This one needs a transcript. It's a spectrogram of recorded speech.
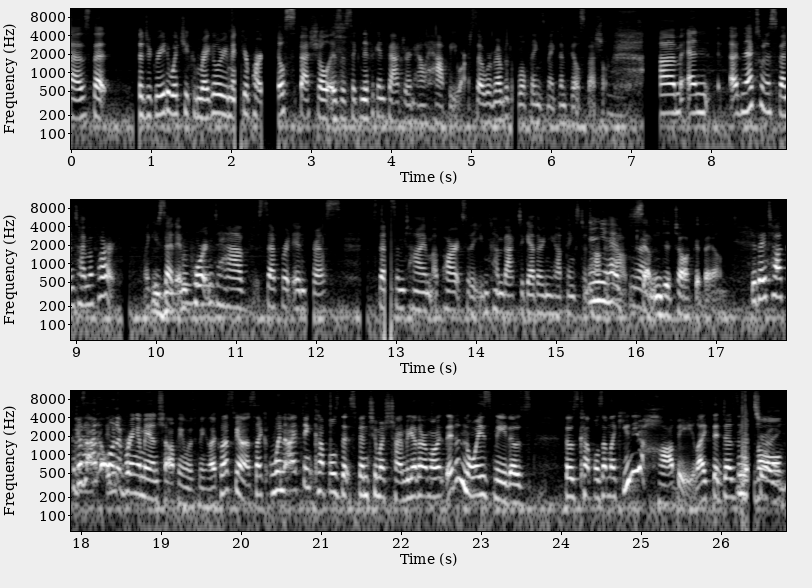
says that the degree to which you can regularly make your partner feel special is a significant factor in how happy you are. So remember the little things make them feel special. Um, and uh, the next one is spend time apart. Like you said, important to have separate interests. Spend some time apart so that you can come back together and you have things to talk And you about. have something to talk about. Did they talk about? Because I don't want to bring a man shopping with me. Like, let's be honest. Like, when I think couples that spend too much time together, I'm always, it annoys me. Those those couples. I'm like, you need a hobby, like that doesn't right. involve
